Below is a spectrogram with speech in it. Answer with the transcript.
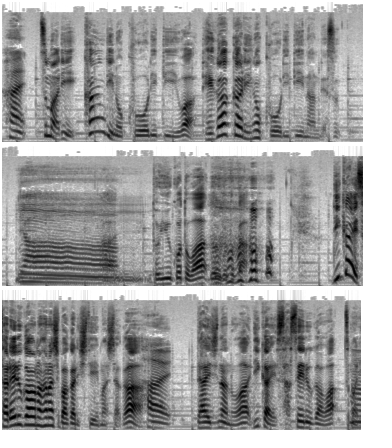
はい、つまり管理のクオリティは手がかりのクオリティなんです。いやということはどういうことか。理解される側の話ばかりしていましたが、はい、大事なのは理解させる側つまり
